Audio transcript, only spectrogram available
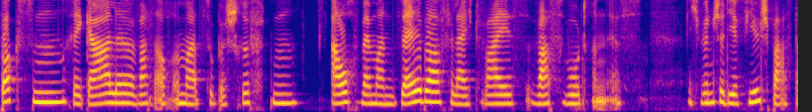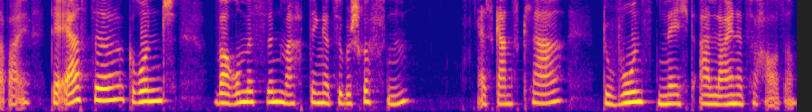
Boxen, Regale, was auch immer zu beschriften, auch wenn man selber vielleicht weiß, was wo drin ist. Ich wünsche dir viel Spaß dabei. Der erste Grund, warum es Sinn macht, Dinge zu beschriften, ist ganz klar, du wohnst nicht alleine zu Hause.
